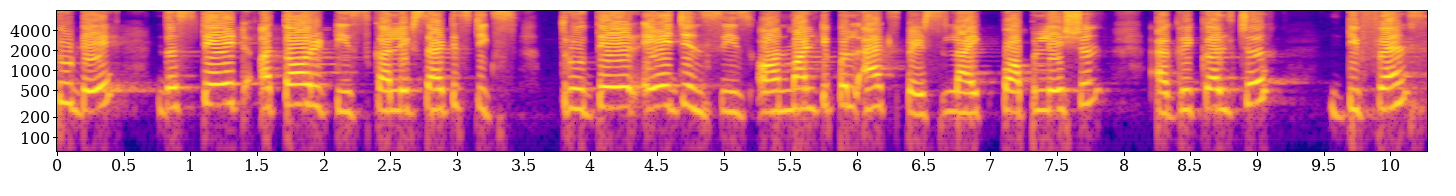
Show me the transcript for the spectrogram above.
Today, the state authorities collect statistics through their agencies on multiple aspects like population, agriculture, defense,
